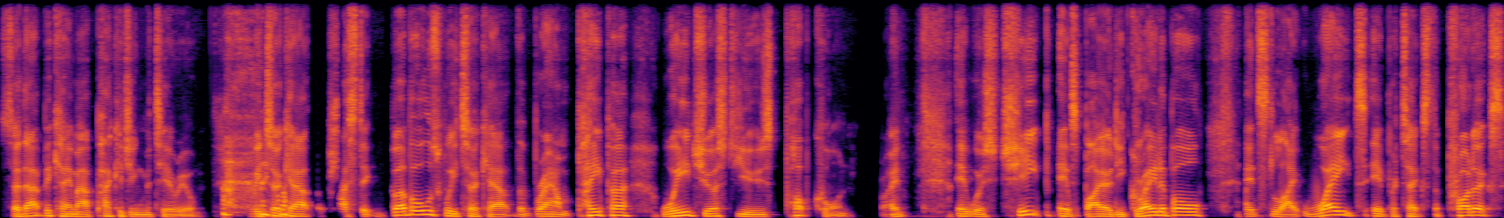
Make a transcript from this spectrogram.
So that became our packaging material. We took out the plastic bubbles, we took out the brown paper, we just used popcorn, right? It was cheap, it's biodegradable, it's lightweight, it protects the products,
